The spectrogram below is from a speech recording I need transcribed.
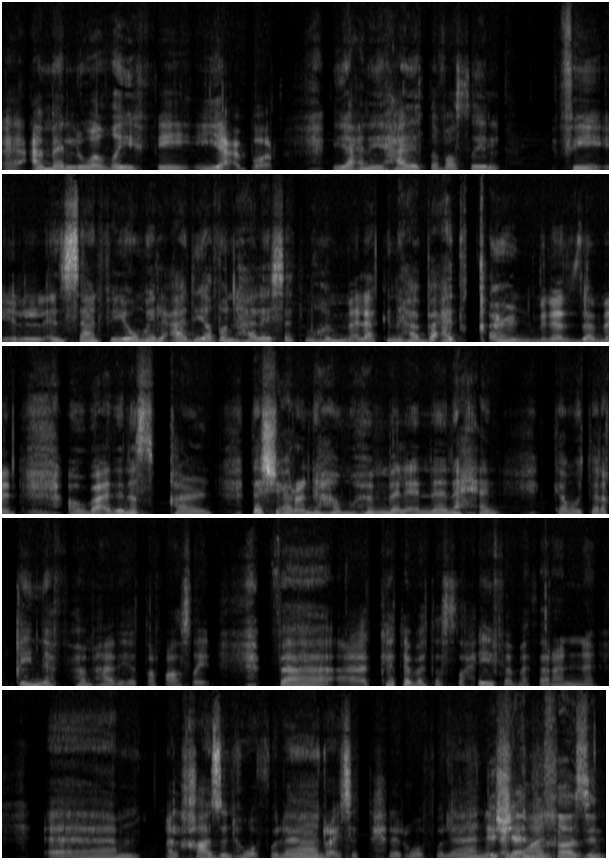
عمل وظيفي يعبر يعني هذه التفاصيل في الإنسان في يومه العادي يظنها ليست مهمة لكنها بعد قرن من الزمن أو بعد نصف قرن تشعر أنها مهمة لأن نحن كمتلقين نفهم هذه التفاصيل. فكتبت الصحيفة مثلا الخازن هو فلان رئيس التحرير هو فلان إيش يعني الخازن؟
